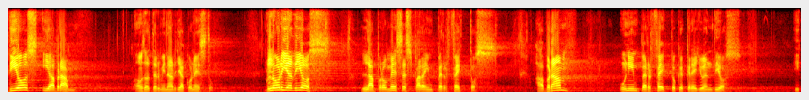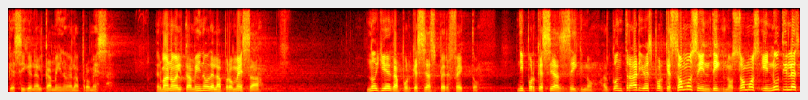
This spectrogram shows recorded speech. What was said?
Dios y Abraham. Vamos a terminar ya con esto. Gloria a Dios. La promesa es para imperfectos. Abraham, un imperfecto que creyó en Dios y que sigue en el camino de la promesa. Hermano, el camino de la promesa no llega porque seas perfecto, ni porque seas digno. Al contrario, es porque somos indignos, somos inútiles,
